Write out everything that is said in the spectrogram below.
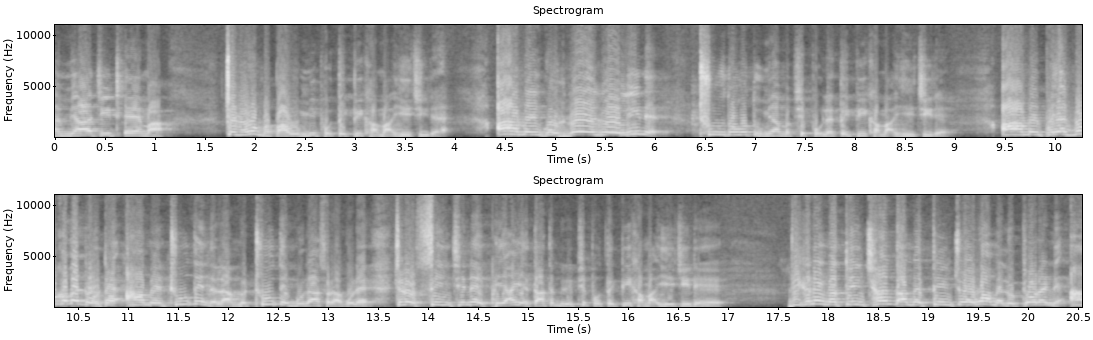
အများကြီးထဲမှာကျွန်တော်တို့မပါဘူးမိဖို့တိတ်ပြီးခါမှအရေးကြီးတယ်အာမင်ကိုလွယ်လွယ်လေးနဲ့ထူသောသူများမဖြစ်ဖို့လဲတိတ်ပြီးခါမှအရေးကြီးတယ်အာမင်ဖခင်နှုတ်ကပတ်တော်တိုင်အာမင်ထူးတဲ့နလားမထူးတဲ့မူလားဆိုတာကိုလည်းကျွန်တော်စင်ချင်တဲ့ဖခင်ရဲ့တာသမီတွေဖြစ်ဖို့တိတ်ပြီးခါမှအရေးကြီးတယ် ဒီကနေ့မှာတင်ချမ်းသာမယ်တင်ကြွယ်ဝမယ်လို့ပြောတိုင်းနဲ့အာ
